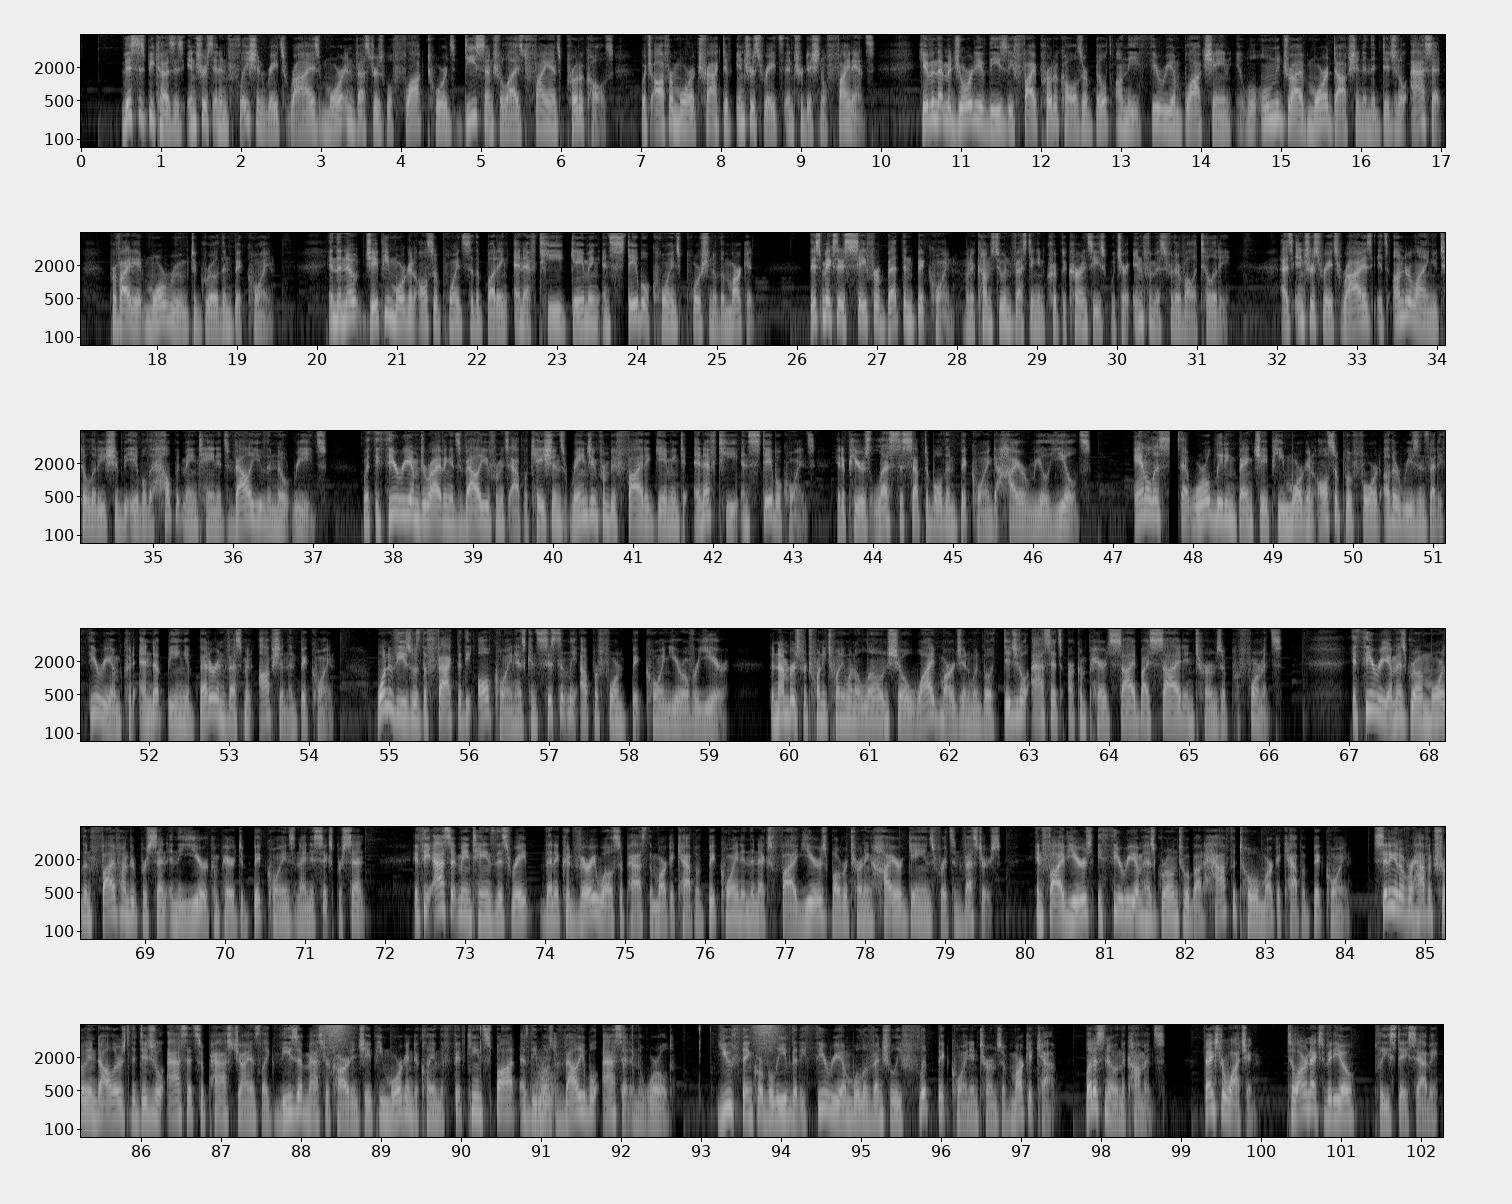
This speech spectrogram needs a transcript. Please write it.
This is because as interest and inflation rates rise, more investors will flock towards decentralized finance protocols, which offer more attractive interest rates than traditional finance. Given that majority of these DeFi protocols are built on the Ethereum blockchain, it will only drive more adoption in the digital asset, providing it more room to grow than Bitcoin. In the note, JP Morgan also points to the budding NFT, gaming, and stablecoins portion of the market. This makes it a safer bet than Bitcoin when it comes to investing in cryptocurrencies, which are infamous for their volatility. As interest rates rise, its underlying utility should be able to help it maintain its value, the note reads. With Ethereum deriving its value from its applications ranging from DeFi to gaming to NFT and stablecoins, it appears less susceptible than Bitcoin to higher real yields. Analysts at world-leading bank JP Morgan also put forward other reasons that Ethereum could end up being a better investment option than Bitcoin. One of these was the fact that the altcoin has consistently outperformed Bitcoin year over year. The numbers for 2021 alone show a wide margin when both digital assets are compared side by side in terms of performance. Ethereum has grown more than 500% in the year compared to Bitcoin's 96%. If the asset maintains this rate, then it could very well surpass the market cap of Bitcoin in the next five years while returning higher gains for its investors. In five years, Ethereum has grown to about half the total market cap of Bitcoin. Sitting at over half a trillion dollars, the digital asset surpassed giants like Visa, MasterCard, and JP Morgan to claim the 15th spot as the most valuable asset in the world. you think or believe that Ethereum will eventually flip Bitcoin in terms of market cap? Let us know in the comments. Thanks for watching. Till our next video, please stay savvy.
